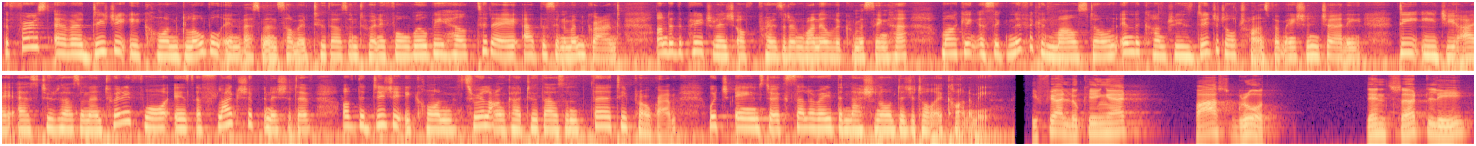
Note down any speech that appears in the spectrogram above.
The first ever DigiEcon Global Investment Summit 2024 will be held today at the Cinnamon Grand under the patronage of President Ranil Wickremesinghe, marking a significant milestone in the country's digital transformation journey. DEGIS 2024 is a flagship initiative of the DigiEcon Sri Lanka 2030 program, which aims to accelerate the national digital economy. If you are looking at fast growth, then certainly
